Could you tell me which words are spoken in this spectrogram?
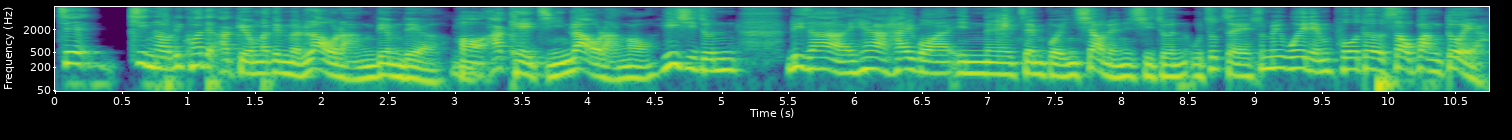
这真哦你看到阿强啊，对毋对？闹人对毋对？吼、嗯，啊，摕钱闹人哦。迄时阵，你知影遐海外因诶前辈因少年诶时阵，有足侪什物威廉波特少棒队啊，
